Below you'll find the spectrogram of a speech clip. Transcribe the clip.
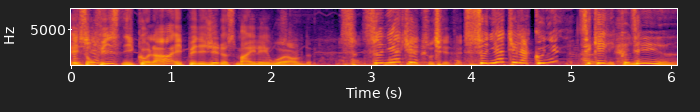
Et son fils Nicolas est PDG de Smiley World. Sonia, qui est tu, une société. Sonia, tu l'as connu C'est Ah, je l'ai connu euh,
